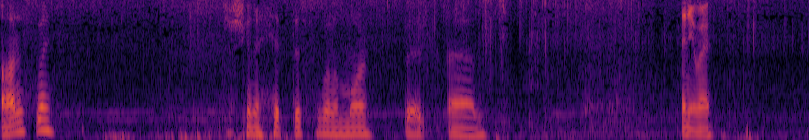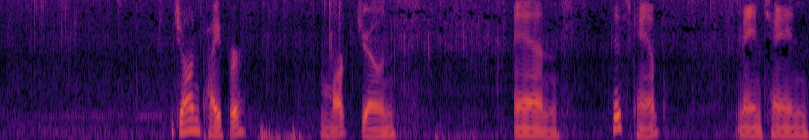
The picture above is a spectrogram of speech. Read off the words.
Honestly, just gonna hit this a little more, but um, anyway. John Piper, Mark Jones, and his camp maintained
